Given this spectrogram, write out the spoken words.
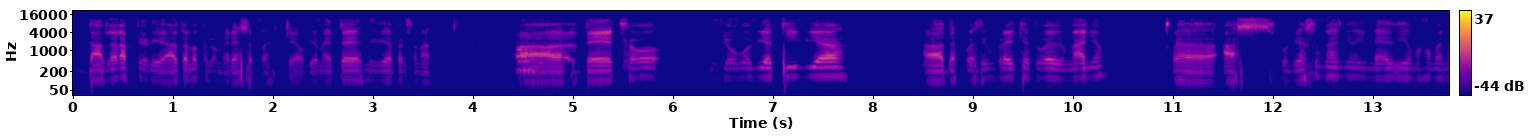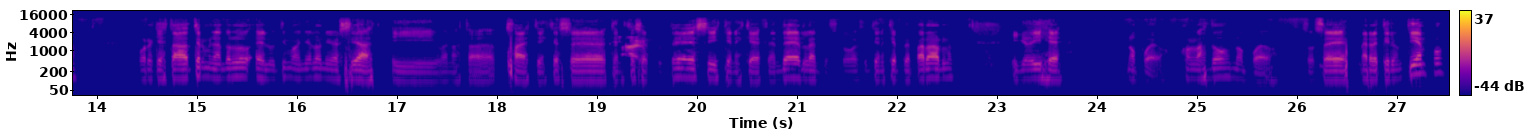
darle la prioridad a lo que lo merece, pues, que obviamente es mi vida personal. Ah, de hecho, yo volví a Tibia después de un break que tuve de un año. as- volví hace un año y medio más o menos, porque estaba terminando el último año de la universidad y bueno, está, sabes, tienes que hacer, tienes que hacer tu tesis, tienes que defenderla, entonces todo eso tienes que prepararlo. Y yo dije, no puedo, con las dos no puedo. Entonces me retiré un tiempo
